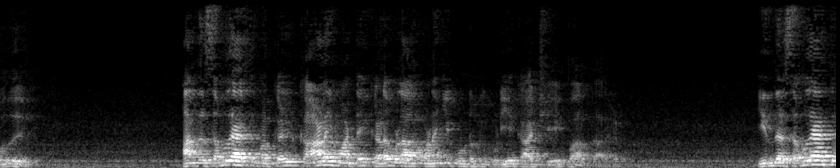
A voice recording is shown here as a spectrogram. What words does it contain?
போது அந்த சமுதாயத்து மக்கள் காளை மாட்டை கடவுளாக வணங்கி கொண்டிருக்கக்கூடிய காட்சியை பார்த்தார்கள். இந்த சமுதாயத்து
